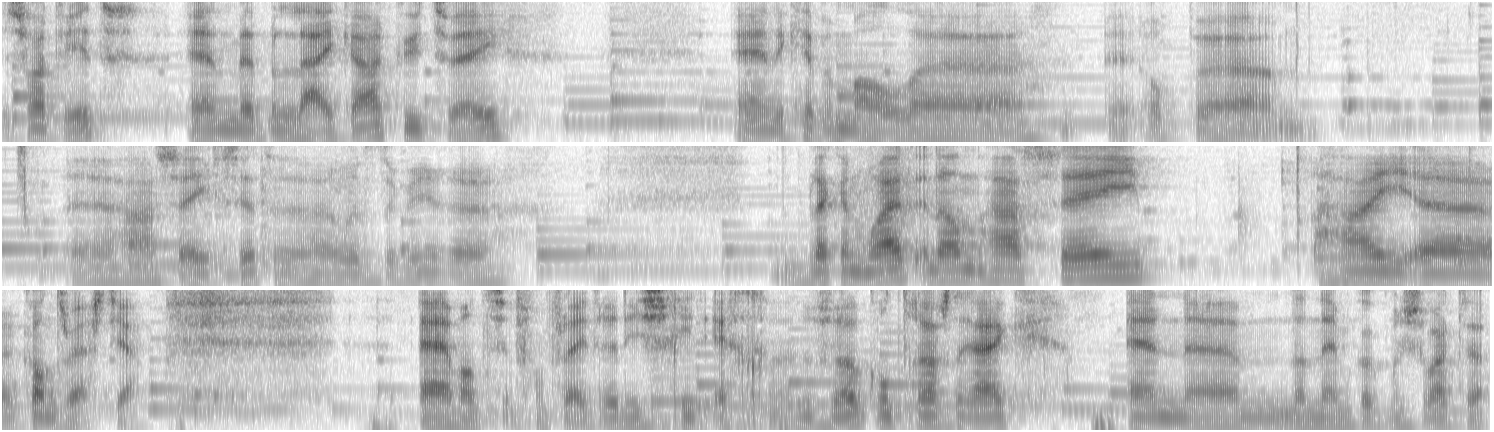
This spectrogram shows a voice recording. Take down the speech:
zwart-wit. En met mijn Leica Q2. En ik heb hem al op ehm, HC gezet. Eh, hoe heet het ook weer? Black and white. En dan HC High eh, Contrast, ja. Eh, want Van Vleteren die schiet echt zo contrastrijk. En ehm, dan neem ik ook mijn zwarte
